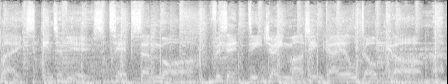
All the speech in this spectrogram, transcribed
Replays, interviews, tips, and more, visit djmartingale.com.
